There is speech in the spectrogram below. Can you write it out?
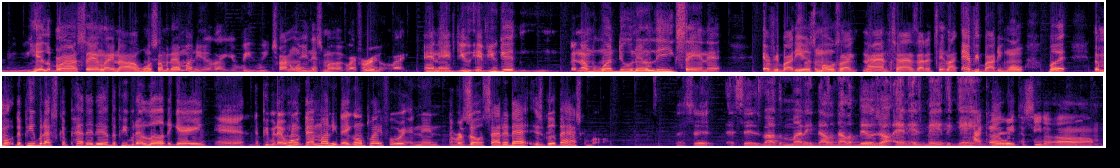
You hear LeBron saying like, "Nah, I want some of that money. Like, if we we trying to win this mug, like for real. Like, and if you if you get the number one dude in the league saying that, everybody else most like nine times out of ten. Like everybody won't but the mo- the people that's competitive the people that love the game and the people that want that money they gonna play for it. And then the result side of that is good basketball. That's it. That's it. It's about the money. Dollar dollar bills y'all and it's made the game. I can't wait to see the um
